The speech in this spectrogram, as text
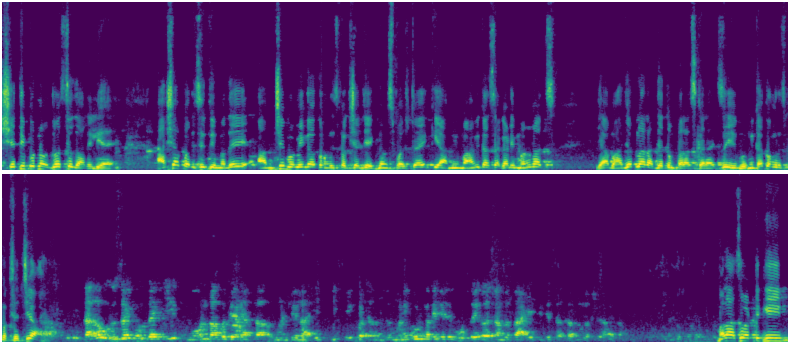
शेती पूर्ण उद्ध्वस्त झालेली आहे. अशा परिस्थितीमध्ये आमची भूमिका काँग्रेस पक्षाची एकदम स्पष्ट आहे की आम्ही महाविकास आघाडी म्हणूनच या भाजपला राज्यातून परास करायचं ही भूमिका काँग्रेस पक्षाची आहे. दुसरा एक मुद्दा आहे की मोहन भागवत यांनी आता म्हटलेलं आहे की एक वर्षानंतर मणिपूरमध्ये जे होते अशांतता आहे तिथे सरकारनं लक्ष घालायचं मला असं वाटतं की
